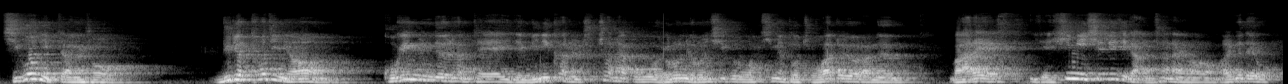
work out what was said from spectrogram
직원 입장에서 느려 터지면 고객님들한테 이제 미니카를 추천하고 요런 요런 식으로 하시면 더 좋아져요라는 말에 이제 힘이 실리지가 않잖아요. 말 그대로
